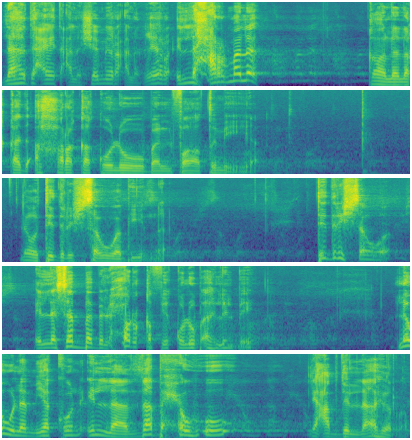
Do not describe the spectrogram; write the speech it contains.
لا دعيت على شمر على غيره إلا حرملة قال لقد أحرق قلوب الفاطميات لو تدري إيش سوى بينا. تدري إيش سوى؟ إلا سبب الحرقة في قلوب أهل البيت. لو لم يكن إلا ذبحه لعبد الله الرب.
